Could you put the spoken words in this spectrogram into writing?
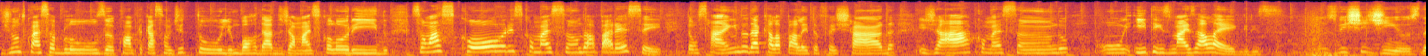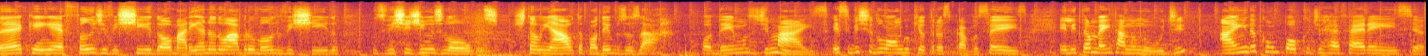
junto com essa blusa, com a aplicação de tule, um bordado já mais colorido. São as cores começando a aparecer. Então, saindo daquela paleta fechada e já começando um, itens mais alegres. Os vestidinhos, né? Quem é fã de vestido, ó, Mariana não abre mão do vestido. Os vestidinhos longos estão em alta, podemos usar? Podemos demais. Esse vestido longo que eu trouxe para vocês, ele também está no nude, ainda com um pouco de referência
